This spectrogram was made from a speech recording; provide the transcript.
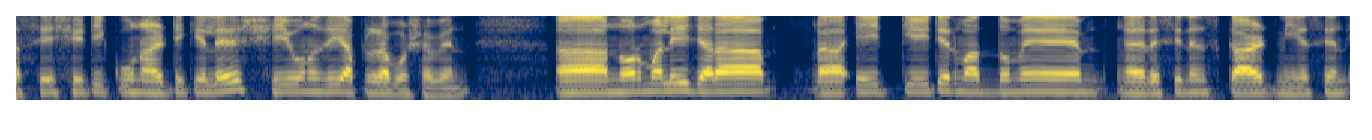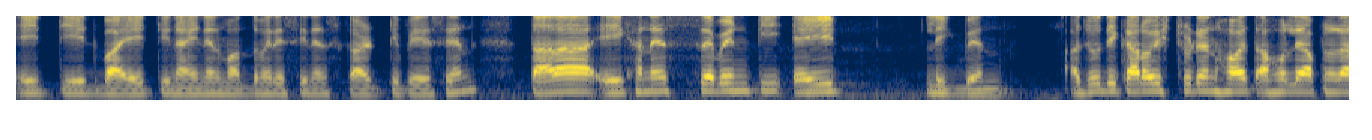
আছে, সেটি কোন আর্টিকেলে সেই অনুযায়ী আপনারা বসাবেন। নর্মালি যারা এইটটি এইটের মাধ্যমে রেসিডেন্স কার্ড নিয়েছেন। এইটটি এইট বা এইটটি নাইনের মাধ্যমে রেসিডেন্স কার্ডটি পেয়েছেন। তারা এইখানে সেভেন্টি এইট লিখবেন। আর যদি কারও স্টুডেন্ট হয়, তাহলে আপনারা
